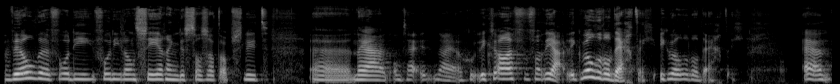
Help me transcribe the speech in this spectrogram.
wilde voor die, voor die lancering. Dus dat zat absoluut. Uh, nou, ja, nou ja, goed. Ik zal even van. Ja, ik wilde er 30. Ik wilde er 30. En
